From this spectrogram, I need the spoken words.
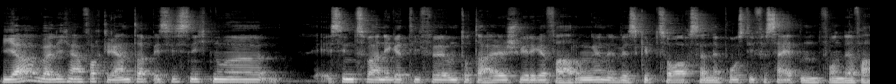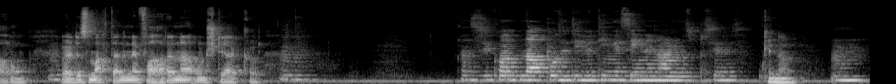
Ja, weil ich einfach gelernt habe, es ist nicht nur, es sind zwar negative und total schwierige Erfahrungen, aber es gibt so auch seine positive Seiten von der Erfahrung, mhm. weil das macht einen erfahrener und stärker. Mhm. Also Sie konnten auch positive Dinge sehen in allem, was passiert ist. Genau. Mhm.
